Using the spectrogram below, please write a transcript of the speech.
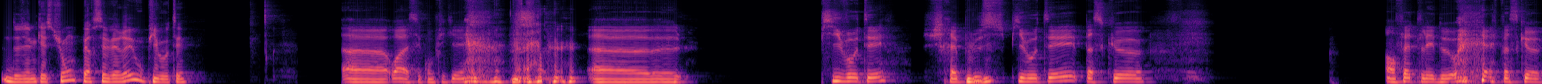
Deuxième question, persévérer ou pivoter? Ouais, c'est compliqué. pivoter. Je serais plus mmh pivoté parce que. En fait, les deux. parce que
